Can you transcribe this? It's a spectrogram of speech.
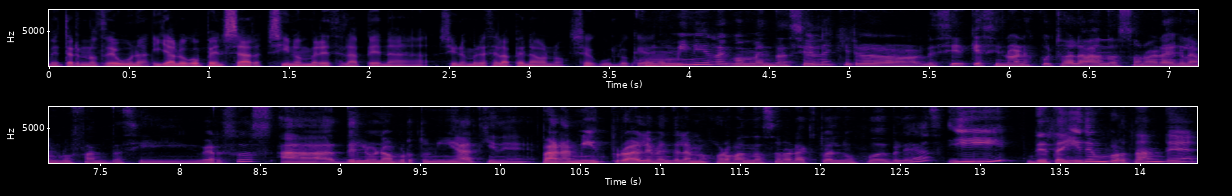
meternos de una y ya luego pensar si nos merece la pena, si nos merece la pena o no, según lo que... Como haya. mini recomendación les quiero decir que si no han escuchado la banda sonora de Glam Blue Fantasy Versus, ah, denle una oportunidad. Tiene, para mí es probablemente la mejor banda sonora actual de un juego de peleas. Y, detallito importante,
